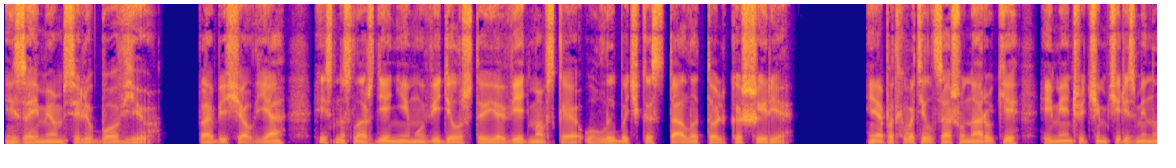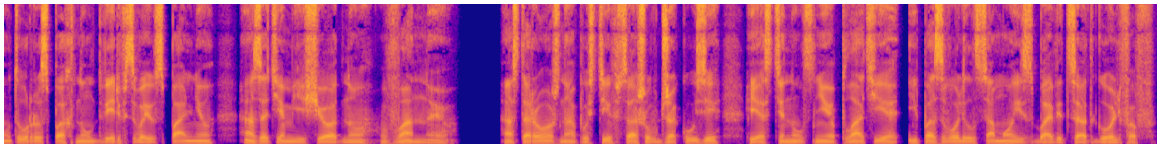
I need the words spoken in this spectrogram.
и займемся любовью», пообещал я и с наслаждением увидел, что ее ведьмовская улыбочка стала только шире. Я подхватил Сашу на руки и меньше чем через минуту распахнул дверь в свою спальню, а затем еще одну в ванную. Осторожно опустив Сашу в джакузи, я стянул с нее платье и позволил самой избавиться от гольфов.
